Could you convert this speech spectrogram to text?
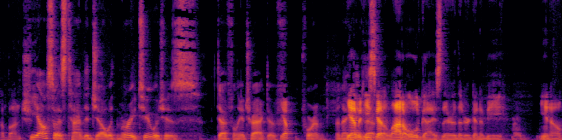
a bunch. he also has time to gel with Murray too, which is definitely attractive. Yep. for him. And I yeah, but he's got a lot of old guys there that are going to be, you know.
